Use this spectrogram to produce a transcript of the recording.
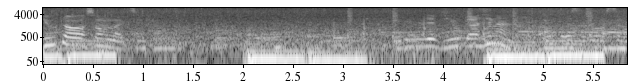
ভিউটা অসম লাগছে এখানে যে ভিউটা আছে না অসম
